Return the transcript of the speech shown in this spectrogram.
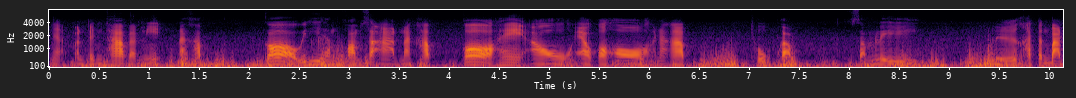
เนี่ยมันเป็นคราบแบบนี้นะครับ ก็วิธีทำความสะอาดนะครับ ก็ให้เอาแอลกอฮอล์นะครับ ชุบกับสำลี หรือคัตเติลบัต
